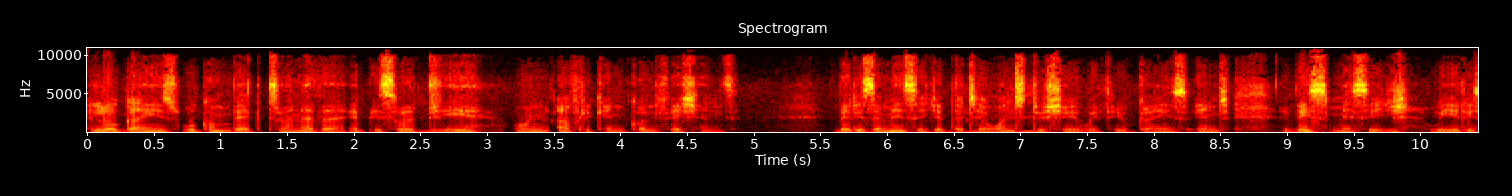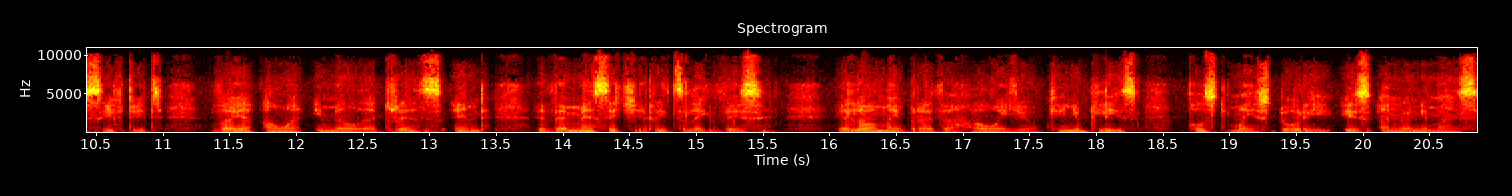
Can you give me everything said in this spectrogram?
Hello, guys. Welcome back to another episode here on African Confessions. There is a message that I want to share with you guys, and this message we received it via our email address, and the message reads like this Hello, my brother, how are you? Can you please post my story is anonymous.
